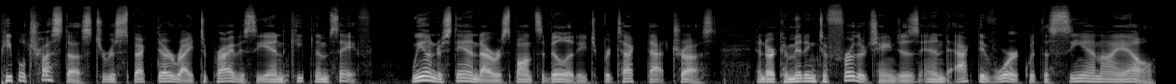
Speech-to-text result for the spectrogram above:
People trust us to respect their right to privacy and keep them safe. We understand our responsibility to protect that trust and are committing to further changes and active work with the CNIL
